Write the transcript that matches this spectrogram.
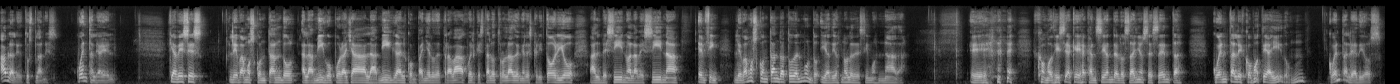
Háblale de tus planes. Cuéntale a él. Que a veces le vamos contando al amigo por allá, a la amiga, el compañero de trabajo, el que está al otro lado en el escritorio, al vecino, a la vecina, en fin, le vamos contando a todo el mundo y a Dios no le decimos nada. Eh, como dice aquella canción de los años 60, cuéntale cómo te ha ido, cuéntale a Dios,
